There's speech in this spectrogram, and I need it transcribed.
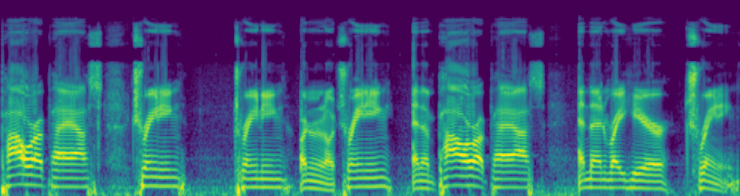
power up pass, training, training, oh no, no, no, training, and then power up pass, and then right here, training.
